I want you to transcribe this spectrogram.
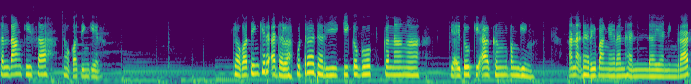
tentang kisah Joko Tingkir. Joko Tingkir adalah putra dari Ki Kenanga yaitu Ki Ageng Pengging, anak dari Pangeran Handayaningrat,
